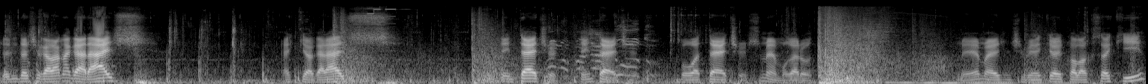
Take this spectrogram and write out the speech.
Já tentar chegar lá na garagem. Aqui, ó, garagem. Tem Thatcher? Tem Thatcher. Boa, Thatcher. Isso mesmo, garoto. Mesmo, aí a gente vem aqui, ó, e coloca isso aqui.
